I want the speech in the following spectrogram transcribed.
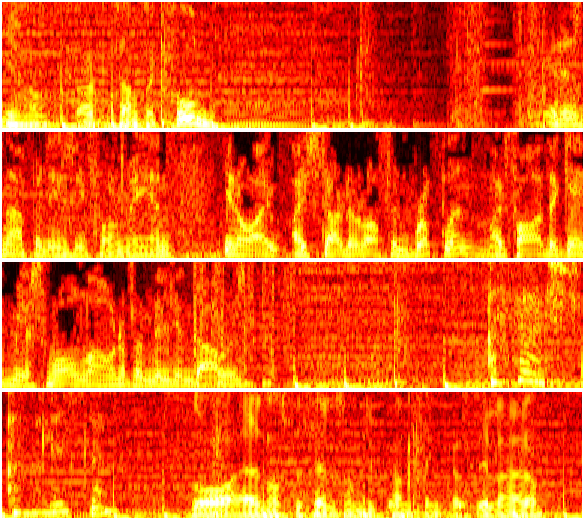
gjennomført transaksjon. It has not been easy for me. And, you know, I, I started off in Brooklyn. My father gave me a small loan of a million dollars. Affärsanalyse. Så er det noe spesielt som du kan tenke å dele med om?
